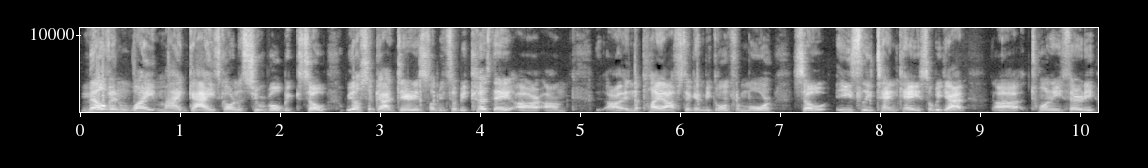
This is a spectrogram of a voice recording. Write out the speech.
Melvin White, my guy. He's going to Super Bowl. So we also got Darius Fleming. So because they are um, uh, in the playoffs, they're going to be going for more. So easily 10K. So we got uh, 20, 30.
